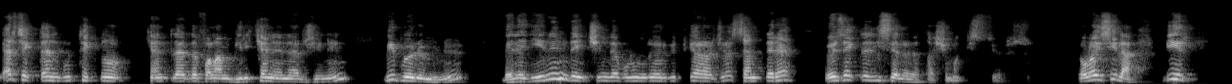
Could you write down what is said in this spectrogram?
Gerçekten bu tekno kentlerde falan biriken enerjinin bir bölümünü belediyenin de içinde bulunduğu örgütler aracıyla semtlere özellikle liselere taşımak istiyoruz. Dolayısıyla bir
